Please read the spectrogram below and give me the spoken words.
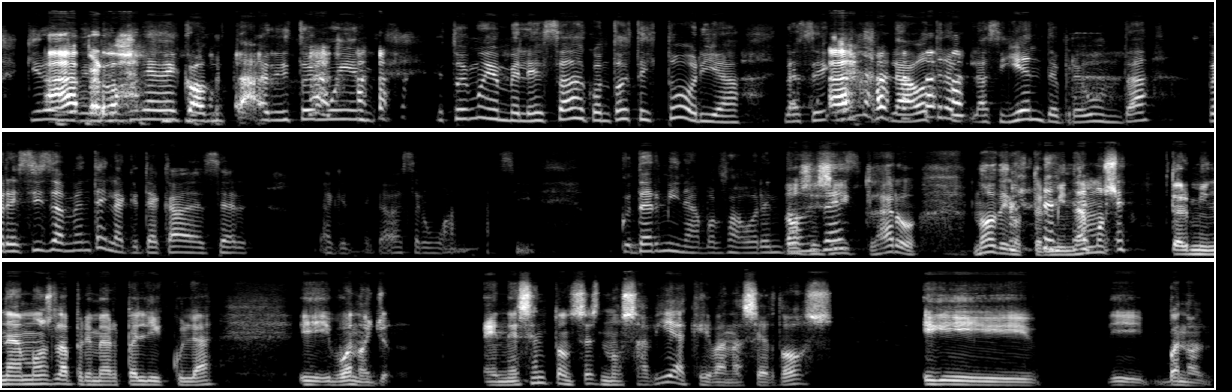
Quiero ah, que me de contar. Estoy muy, estoy muy embelesada con toda esta historia. La, la otra, la siguiente pregunta, precisamente es la que te acaba de hacer, la que te acaba de hacer Juan. Así. Termina, por favor. Entonces. No, sí, sí, claro. No, digo, terminamos, terminamos la primera película. Y bueno, yo, en ese entonces no sabía que iban a ser dos. Y, bueno,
